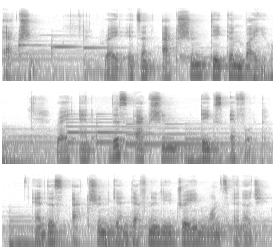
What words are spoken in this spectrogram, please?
action right? It's an action taken by you right? And this action takes effort and this action can definitely drain one's energy.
